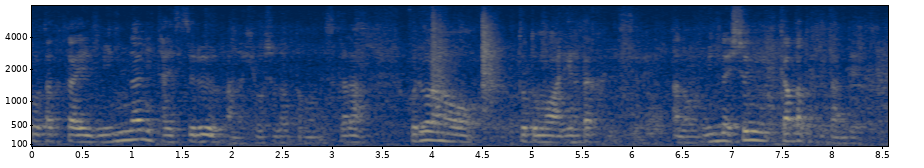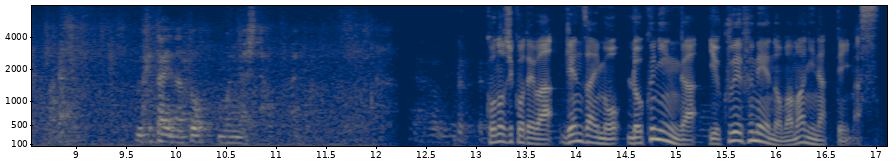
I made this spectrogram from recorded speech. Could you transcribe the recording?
捜索隊みんなに対するあの表彰だったものですからこれはあのとてもありがたくですよね。あのみんな一緒に頑張ってくれたんで受けたいなと思いました、はい、この事故では現在も6人が行方不明のままになっています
